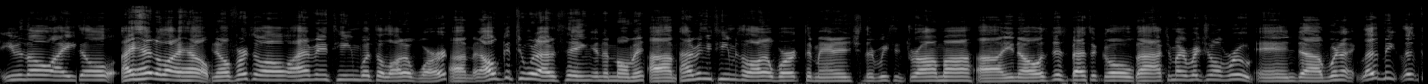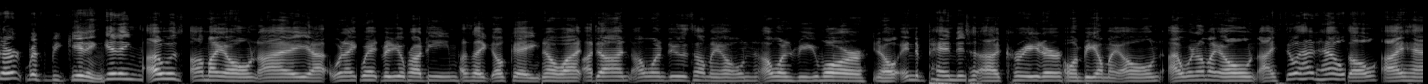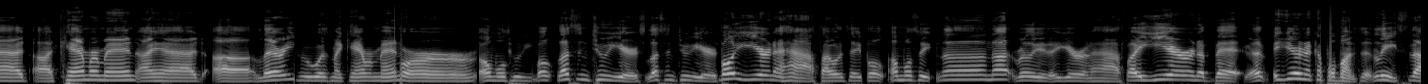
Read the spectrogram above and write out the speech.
even though I still, I had a lot of help. You know, first of all, having a team was a lot of work. Um, and I'll get to what I was saying in a moment. Um, having a team is a lot of work to manage the recent drama. Uh, you know, it's just best to go back to my original route. And uh, when I let me let's start with the beginning. Beginning, I was on my own. I uh, when I quit Video Project Team, I was like, okay, you know what? I'm done. I want to do this on my own. I want to be more, you know, independent uh, creator. I want to be on my own. I went on my own. I still had help though. I had a cameraman. I had uh, Larry, who was my cameraman for almost two, well, less than two years. Less than two years. About a year and a half, I would say. Almost a, no, not really a year and a half. But a year and a bit. A, a year and a couple months at least. That.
